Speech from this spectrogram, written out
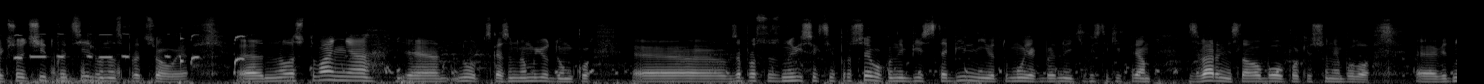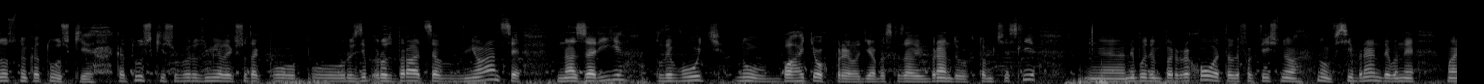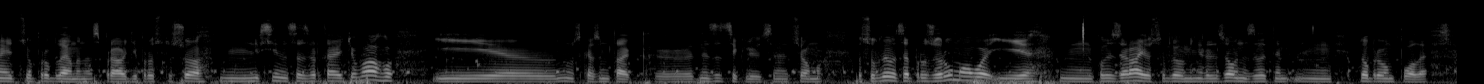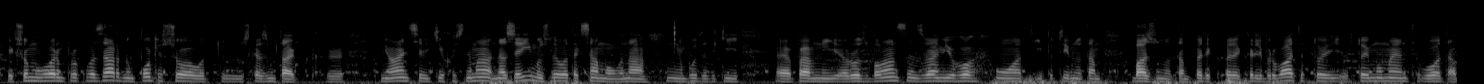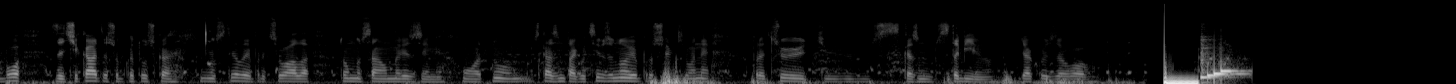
Якщо чітко ціль, вона спрацьовує. Е, налаштування, е, ну, скажімо, на мою думку, вже просто з новіших цих прошивок вони більш стабільні, тому якби, ну, якихось таких прям звернень, слава Богу, поки що не було. Е, відносно катушки. Катушки, щоб ви розуміли, якщо так по, по розбиратися в нюанси, на жарі пливуть ну, багатьох приладів, я би сказав, і в брендових в тому числі. Не будемо перераховувати, але фактично ну, всі бренди вони мають цю проблему насправді. Просто що не всі на це звертають увагу і, е, скажімо так, е, не зациклюються на цьому. Особливо це про жару мова, і коли жара, і особливо мінералізоване залитне м, добривом поле. Якщо ми говоримо про квазар, ну поки що, от, е, скажімо так, е, нюансів якихось немає. На жарі, можливо, так само вона буде такий певний розбаланс, називаємо його. От, і потрібно там бажано там перекалібрувати в той, в той момент, от, або зачекати, щоб катушка устила і працювала в тому самому режимі. От, ну, скажімо так, оці вже нові прошивки вони працюють, скажімо, стабільно. Дякую за увагу.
